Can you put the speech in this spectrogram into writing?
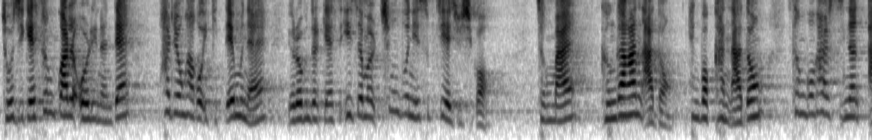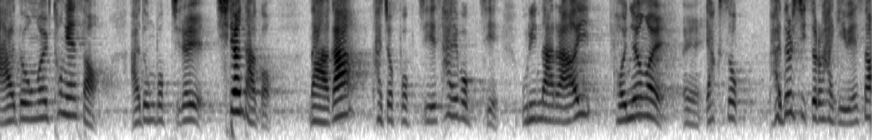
조직의 성과를 올리는데 활용하고 있기 때문에 여러분들께서 이 점을 충분히 숙지해 주시고 정말 건강한 아동, 행복한 아동, 성공할 수 있는 아동을 통해서 아동 복지를 실현하고 나아가 가족 복지, 사회 복지, 우리나라의 번영을 예, 약속받을 수 있도록 하기 위해서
